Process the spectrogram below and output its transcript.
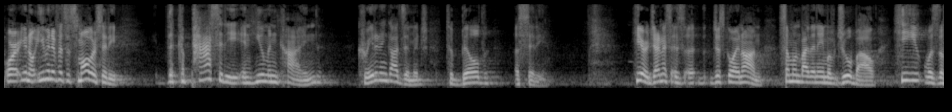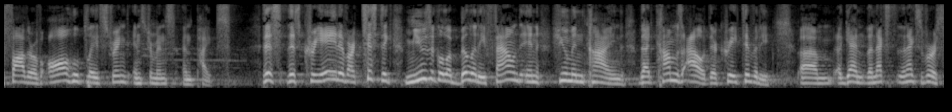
or, you know, even if it's a smaller city, the capacity in humankind, created in God's image, to build a city. Here, Genesis is uh, just going on. Someone by the name of Jubal, he was the father of all who played stringed instruments and pipes. This, this creative, artistic, musical ability found in humankind that comes out, their creativity. Um, again, the next, the next verse,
